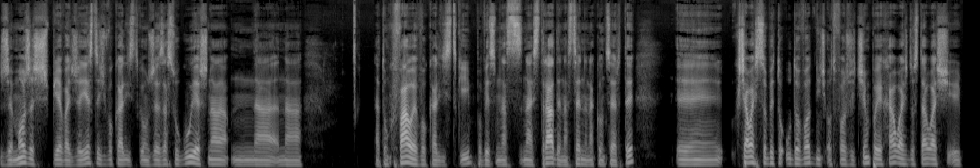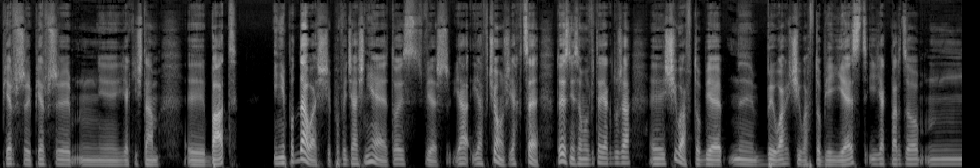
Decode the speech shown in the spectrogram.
że możesz śpiewać, że jesteś wokalistką, że zasługujesz na, na, na, na tą chwałę wokalistki, powiedzmy na, na estradę, na scenę, na koncerty, chciałaś sobie to udowodnić, otworzyć się, pojechałaś, dostałaś yy, pierwszy, pierwszy yy, jakiś tam bat, i nie poddałaś się. Powiedziałaś, nie, to jest, wiesz, ja, ja wciąż, ja chcę. To jest niesamowite, jak duża y, siła w tobie y, była, siła w tobie jest i jak bardzo mm,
